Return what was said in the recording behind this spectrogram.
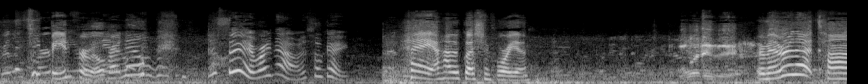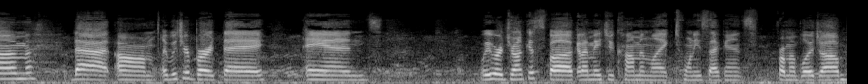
Really? Is he being for real right now? Just say it right now. It's okay. Hey, I have a question for you. What is it? Remember that time that um, it was your birthday and we were drunk as fuck and I made you come in like 20 seconds from a blowjob?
